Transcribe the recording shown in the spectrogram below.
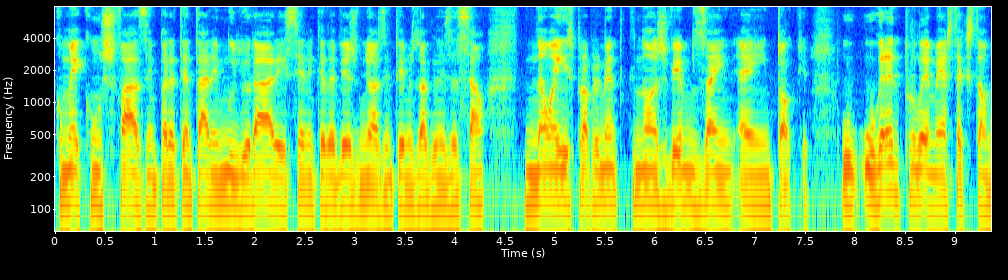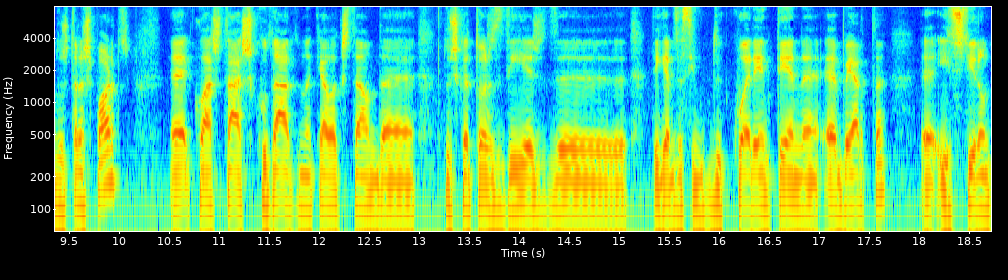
como é que uns fazem para tentarem melhorar e serem cada vez melhores em termos de organização, não é isso propriamente que nós vemos em, em Tóquio. O, o grande problema é esta questão dos transportes, Uh, claro está escudado naquela questão da, dos 14 dias de, digamos assim, de quarentena aberta, existiram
